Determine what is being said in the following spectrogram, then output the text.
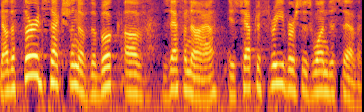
Now, the third section of the book of Zephaniah is chapter 3, verses 1 to 7.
